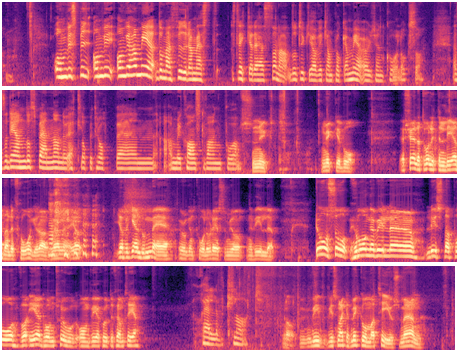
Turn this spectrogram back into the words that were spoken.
Om vi, spi, om, vi, om vi har med de här fyra mest sträckade hästarna, då tycker jag vi kan plocka med Urgent Call också. Alltså det är ändå spännande, ett lopp i kroppen, amerikansk vagn på. Snyggt. Mycket bra. Jag kände att det var en liten ledande fråga där, men jag, jag fick ändå med Urgent Call, det var det som jag ville. Då så, hur många vill eh, lyssna på vad Edholm tror om V753? Självklart. Ja, vi vi har snackat mycket om Matteus, men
